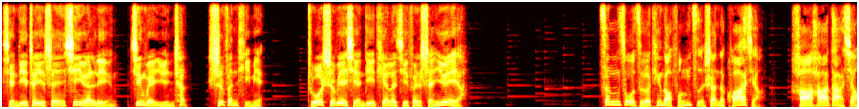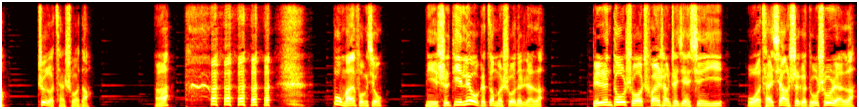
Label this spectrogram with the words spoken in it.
贤弟这一身新圆领，经纬匀称，十分体面，着实为贤弟添了几分神韵呀。曾作则听到冯子山的夸奖，哈哈大笑，这才说道：“啊，哈哈哈哈！不瞒冯兄，你是第六个这么说的人了。别人都说穿上这件新衣，我才像是个读书人了。”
